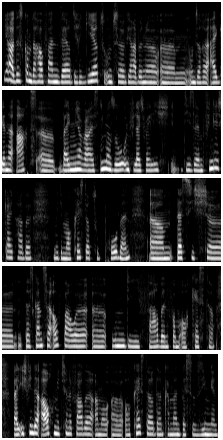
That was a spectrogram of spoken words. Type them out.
Ja, das kommt darauf an, wer dirigiert und äh, wir haben äh, unsere eigene Art. Äh, bei mir war es immer so und vielleicht weil ich diese Empfindlichkeit habe, mit dem Orchester zu proben, ähm, dass ich äh, das Ganze aufbaue äh, um die Farben vom Orchester, weil ich finde auch mit schöner Farbe am äh, Orchester, dann kann man besser singen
